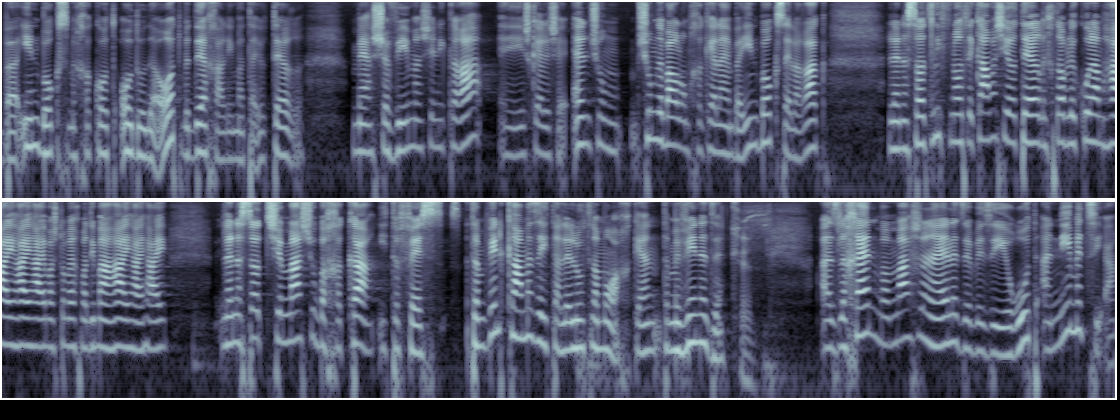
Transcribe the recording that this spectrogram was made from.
באינבוקס מחכות עוד הודעות, בדרך כלל אם אתה יותר מהשווים, מה שנקרא, אה, יש כאלה שאין שום, שום דבר לא מחכה להם באינבוקס, אלא רק... לנסות לפנות לכמה שיותר, לכתוב לכולם, היי, היי, היי, מה שלומך, מדהימה, היי, היי, היי. לנסות שמשהו בחכה ייתפס. אתה מבין כמה זה התעללות למוח, כן? אתה מבין את זה. כן. אז לכן, ממש לנהל את זה בזהירות. אני מציעה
